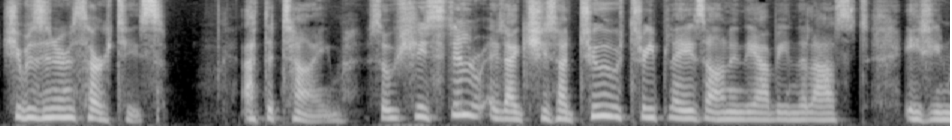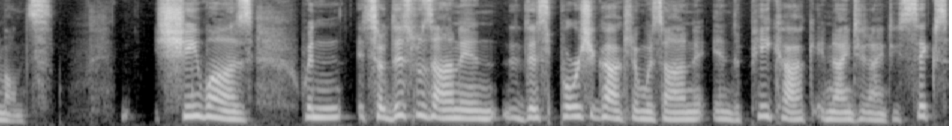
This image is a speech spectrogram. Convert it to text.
She was in her thirties at the time, so she's still like she's had two, or three plays on in the Abbey in the last 18 months she was when so this was on in this Portia Coughlan was on in the Peacock in 1996,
